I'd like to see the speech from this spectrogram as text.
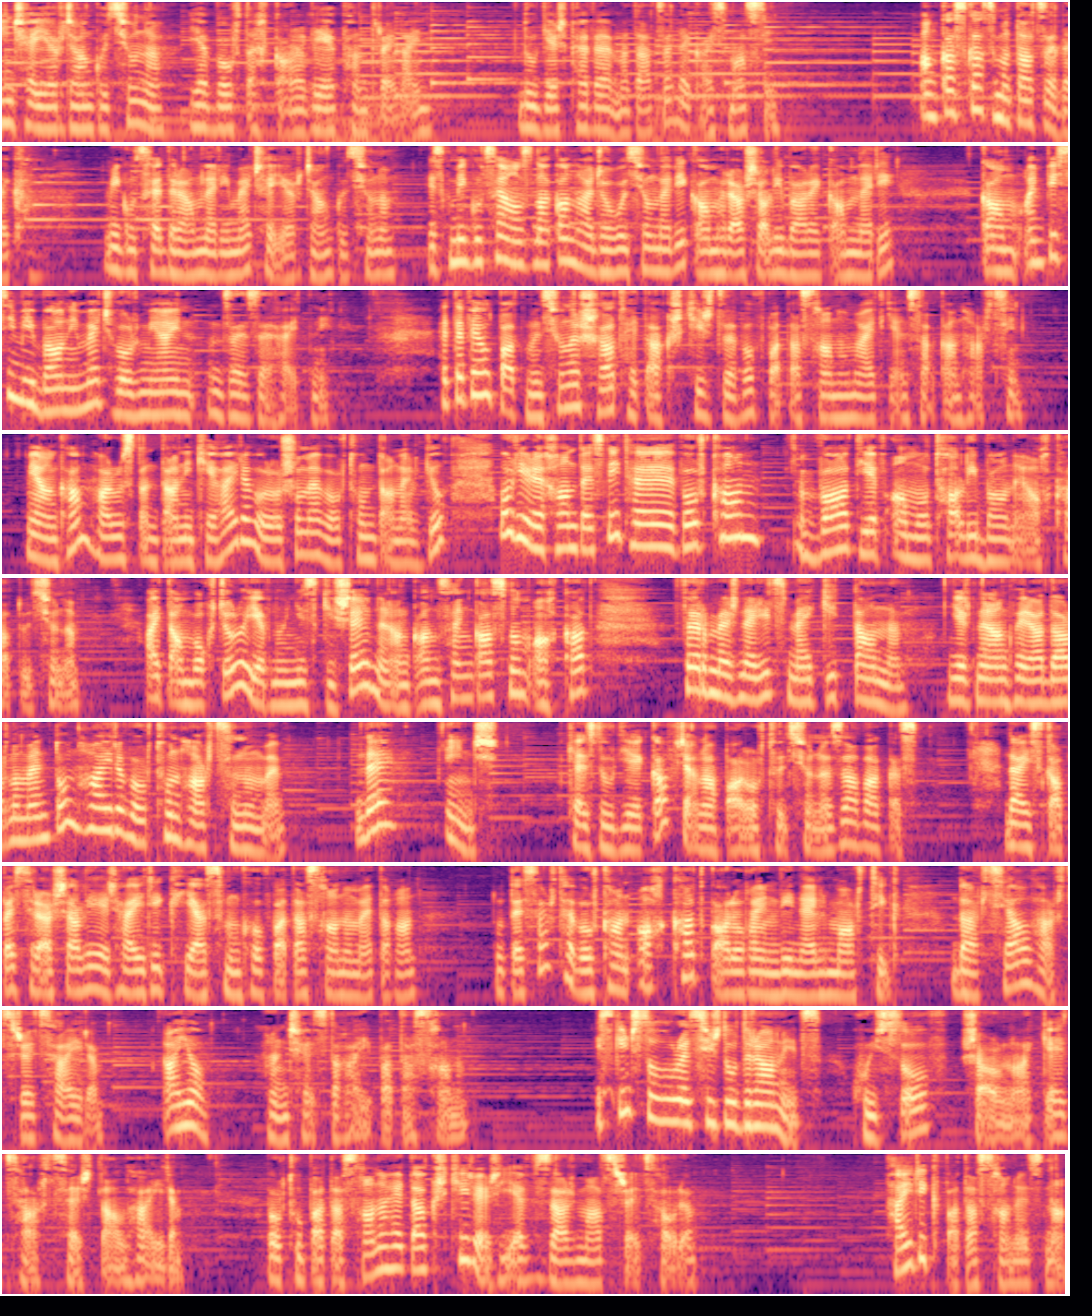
Ինչ է երջանկությունը եւ որտեղ կարելի է փնտրել այն։ Դուք երբևէ մտածել եք այս մասին։ Անկասկած մտածել եք։ Միգուցե դրամների մեջ է երջանկությունը, իսկ միգուցե անznական հաջողությունների կամ հրաշալի բարեկամների կամ այնպիսի մի բանի մեջ, որ միայն ձեզ է հայտնի։ Հետևյալ պատմությունը շատ հետաքրքիր ձևով պատասխանում է այդ կենսական հարցին։ Մի անգամ հարուստ ընտանիքի հայրը որոշում է որդուն տանել գյուղ, որ երեխան տեսնի, թե որքան վատ եւ ամոթալի բան է աղքատությունը։ Այդ ամբողջ օրը եւ նույնիսկ գիշերը նրանք անց են կասնում աղքատ ֆերմերներից մեկի տանը։ Երբ նրանք վերադառնում են տուն, հայրը որդուն հարցնում է. Դե, ինչ, քեզ դուր եկավ ճանապարհորդությունը զավակս։ Դա իսկապես հրաշալի էր հայրիկ հիացմունքով պատասխանում է տղան։ Դու տեսար թե որքան աղքատ կարող են լինել մարդիկ, դարձյալ հարցրեց հայրը։ Այո, հնչեց տղայի պատասխանը։ Իսկ ինչ սովորեցիր դու դրանից։ Հույսով շարունակեց հարցեր տալ հայրը։ Որթու պատասխանը հետաքրքիր էր եւ զարմացրեց հորը։ Հայրիկ պատասխանեց նա.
